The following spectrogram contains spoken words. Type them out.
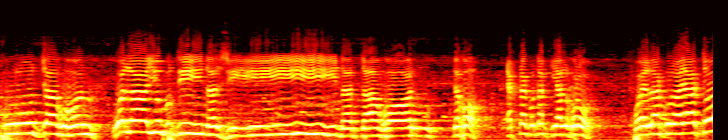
فروجهن ولا يبدين زينتهن দেখো একটা কথা খেয়াল করো ফয়লা করায়া তো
